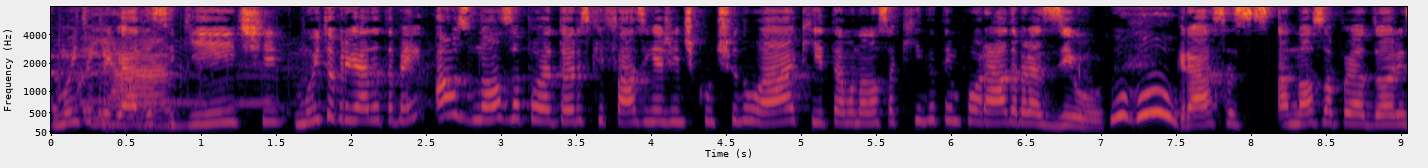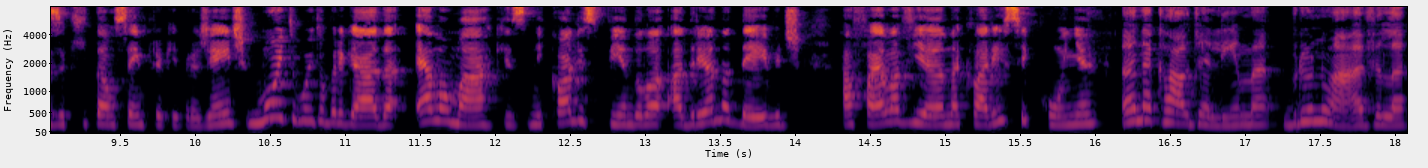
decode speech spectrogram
Muito obrigada, seguinte. Muito obrigada também aos nossos apoiadores que fazem a gente continuar aqui. Estamos na nossa quinta temporada, Brasil. Uhul! Graças a nossos apoiadores que estão sempre aqui pra gente. Muito, muito obrigada. Elon Marques, Nicole Espíndola, Adriana David, Rafaela Viana, Clarice Cunha, Ana Cláudia Lima, Bruno Ávila,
